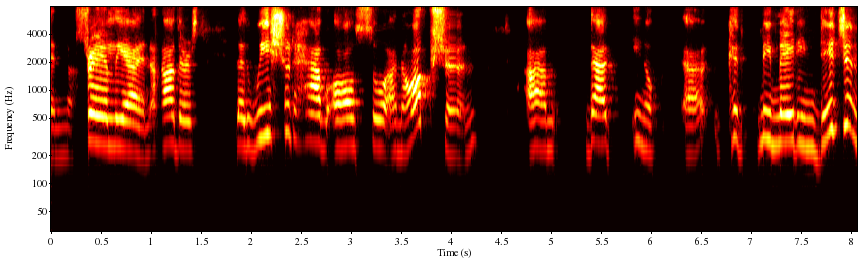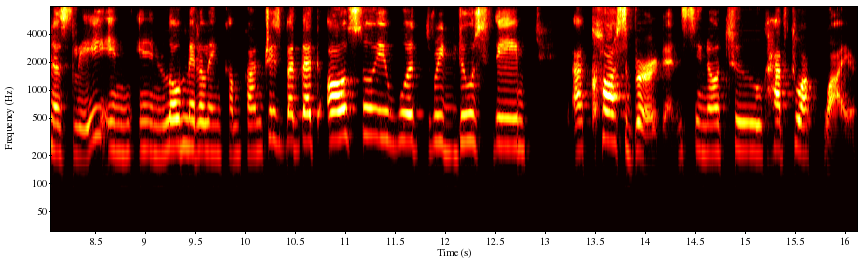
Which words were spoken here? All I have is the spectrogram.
and Australia and others, that we should have also an option um, that you know uh, could be made indigenously in, in low middle income countries, but that also it would reduce the uh, cost burdens, you know, to have to acquire.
